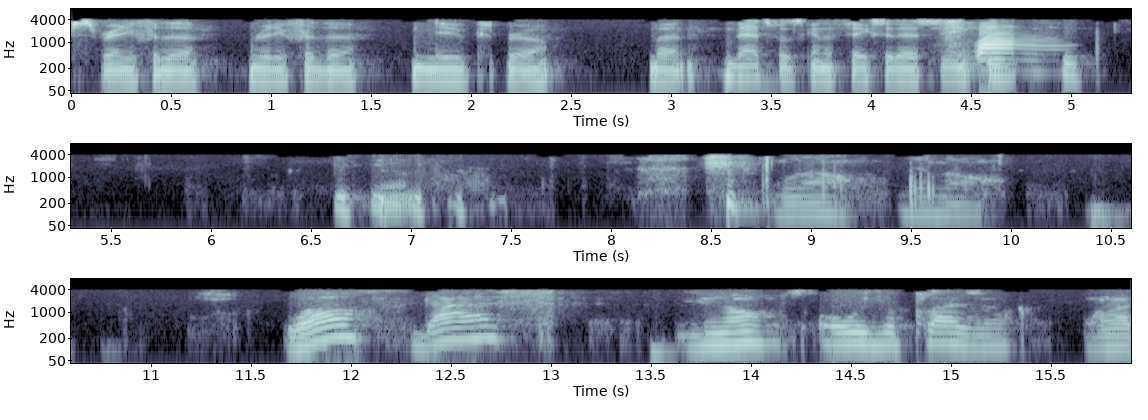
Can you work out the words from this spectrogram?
just ready for the ready for the nukes, bro. But that's what's gonna fix it, SC. Wow. yeah. well, you know. Well, guys, you know, it's always a pleasure when I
